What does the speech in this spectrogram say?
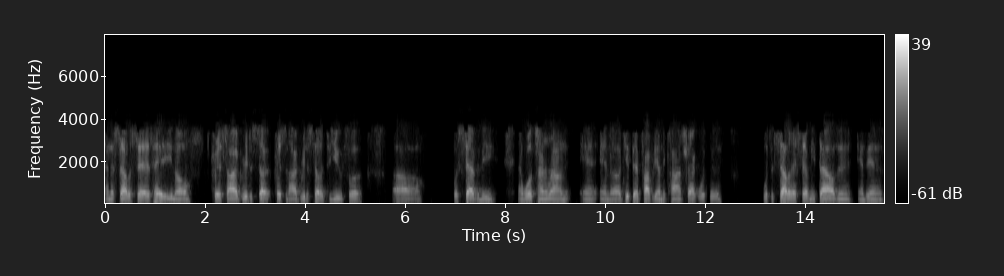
and the seller says, "Hey, you know, Chris, I agree to sell. Chris and I agree to sell it to you for uh, for seventy, and we'll turn around and and uh, get that property under contract with the with the seller at seventy thousand, and then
